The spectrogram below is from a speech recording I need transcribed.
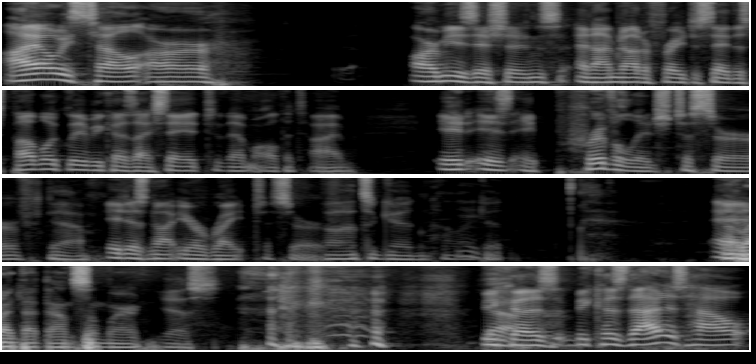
I always tell our our musicians, and I'm not afraid to say this publicly because I say it to them all the time. It is a privilege to serve. yeah It is not your right to serve. oh that's a good i like hmm. it I'll And write that down somewhere. yes because because that is how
